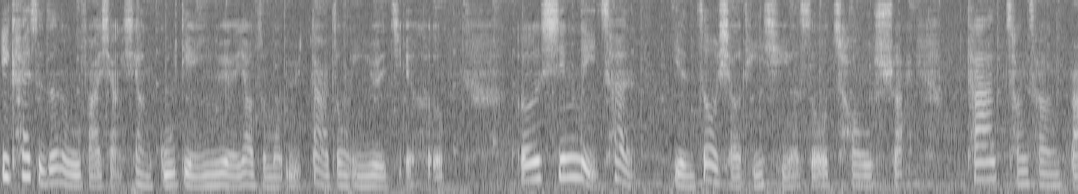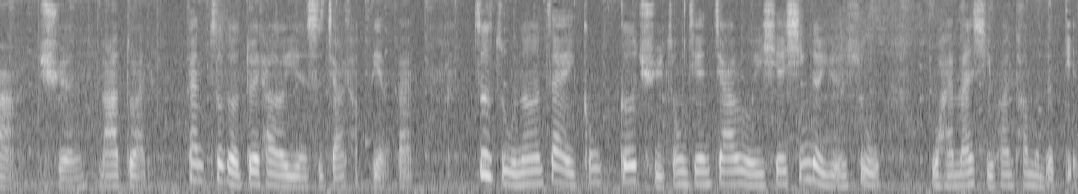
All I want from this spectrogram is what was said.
一开始真的无法想象古典音乐要怎么与大众音乐结合，而心里灿演奏小提琴的时候超帅，他常常把弦拉断，但这个对他而言是家常便饭。这组呢，在歌歌曲中间加入了一些新的元素，我还蛮喜欢他们的点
